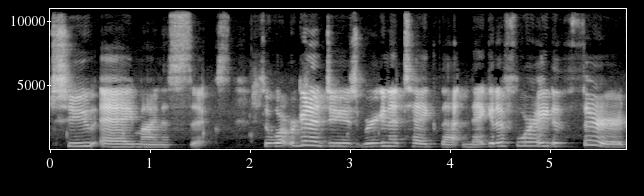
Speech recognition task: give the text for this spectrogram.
2a minus 6. So what we're going to do is we're going to take that negative 4a to the third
